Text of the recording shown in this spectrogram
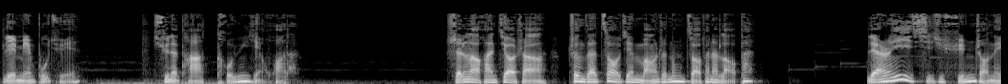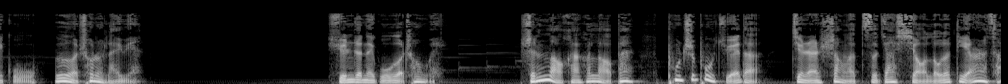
连绵不绝，熏得他头晕眼花的。沈老汉叫上正在灶间忙着弄早饭的老伴，两人一起去寻找那股恶臭的来源。循着那股恶臭味，沈老汉和老伴不知不觉的。竟然上了自家小楼的第二层，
